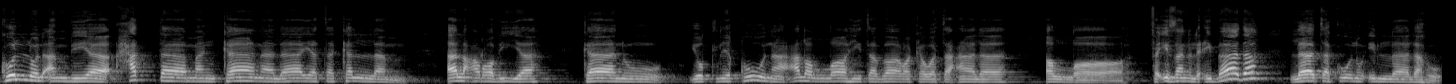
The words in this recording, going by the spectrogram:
كل الأنبياء حتى من كان لا يتكلم العربية كانوا يطلقون على الله تبارك وتعالى الله. فاذا العبادة لا تكون إلا له.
